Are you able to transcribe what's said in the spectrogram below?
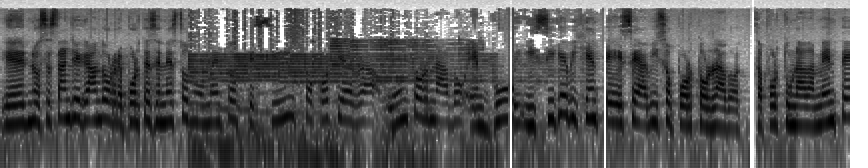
Eh, nos están llegando reportes en estos momentos que sí tocó tierra un tornado en Bowie y sigue vigente ese aviso por tornado. Desafortunadamente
